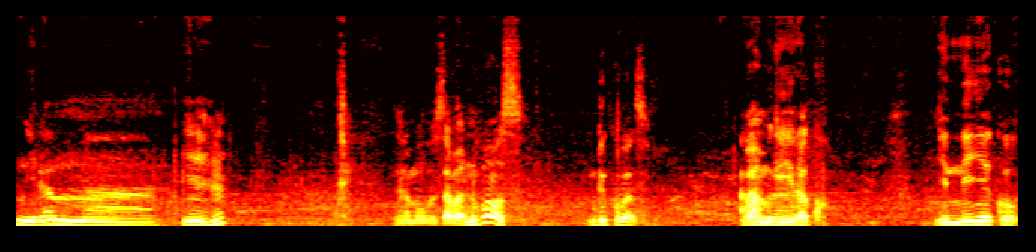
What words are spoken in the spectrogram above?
nyirama naramubuza abantu bose. Ndi kubaza bambwira ko nkeneye ko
